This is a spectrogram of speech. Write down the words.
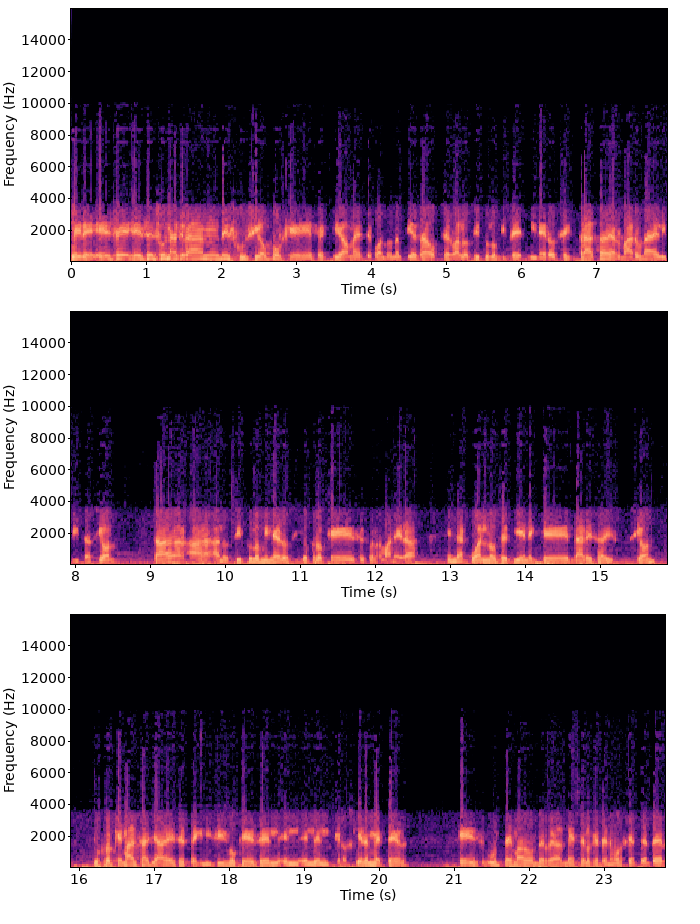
Mire, ese, esa es una gran discusión porque efectivamente cuando uno empieza a observar los títulos mineros se trata de armar una delimitación a, los títulos mineros y yo creo que esa es una manera en la cual no se tiene que dar esa discusión. Yo creo que más allá de ese tecnicismo que es el, el, que nos quieren meter, es un tema donde realmente lo que tenemos que entender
